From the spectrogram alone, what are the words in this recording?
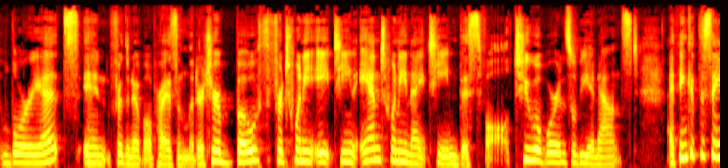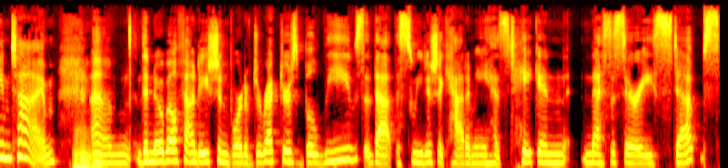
laureates in for the Nobel Prize in Literature both for 2018 and 2019 this fall. Two awards will be announced, I think at the same time. Mm-hmm. Um, the Nobel Foundation Board of Directors believes that the Swedish Academy has taken necessary steps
